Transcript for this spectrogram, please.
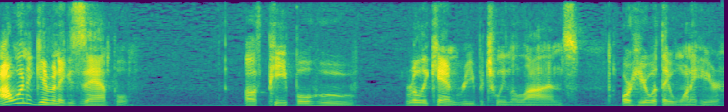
I want to give an example of people who really can't read between the lines or hear what they want to hear.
